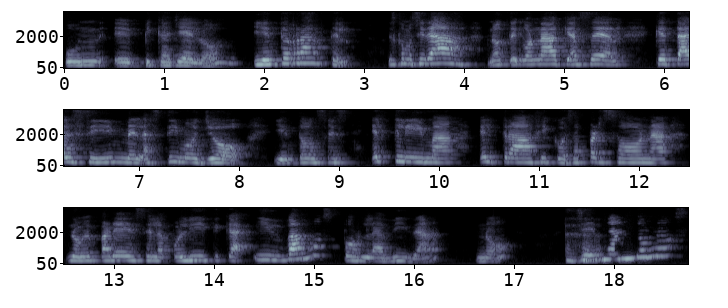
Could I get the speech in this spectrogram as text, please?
un eh, picayelo y enterrártelo. Es como decir, ah, no tengo nada que hacer, ¿qué tal si me lastimo yo? Y entonces el clima, el tráfico, esa persona, no me parece, la política, y vamos por la vida, ¿no? Llenándonos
